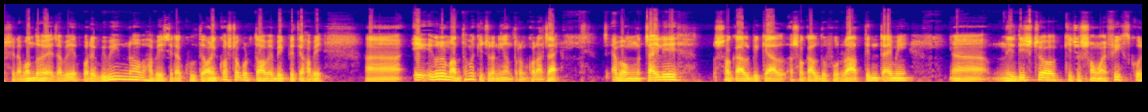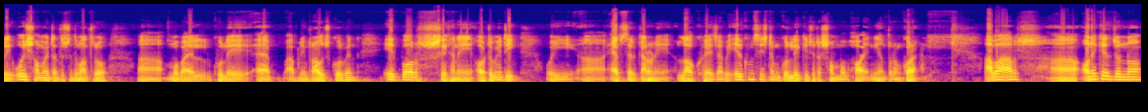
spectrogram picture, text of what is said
সেটা বন্ধ হয়ে যাবে। এরপরে বিভিন্নভাবে সেটা খুলতে অনেক কষ্ট করতে হবে, বেগ পেতে হবে। এগুলোর মাধ্যমে কিছুটা নিয়ন্ত্রণ করা যায়। এবং চাইলে সকাল, বিকাল, সকাল, দুপুর, রাত তিন টাইমে নির্দিষ্ট কিছু সময় ফিক্স করে ওই সময়টাতে শুধুমাত্র মোবাইল খুলে অ্যাপ আপনি ব্রাউজ করবেন। এরপর সেখানে অটোমেটিক ওই অ্যাপসের কারণে লক হয়ে যাবে। এরকম সিস্টেম করলে কিছুটা সম্ভব হয় নিয়ন্ত্রণ করা। আবার অনেকের জন্য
